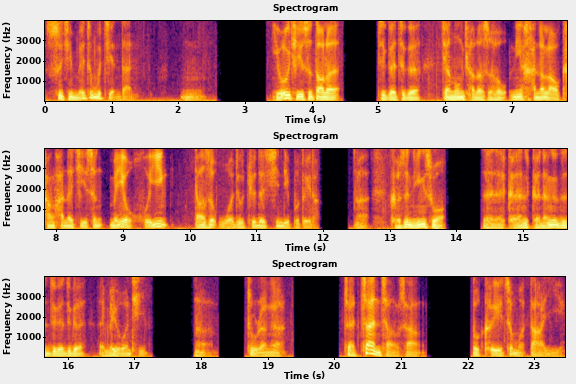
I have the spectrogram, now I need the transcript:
事情没这么简单。嗯，尤其是到了这个这个江东桥的时候，你喊了老康喊了几声，没有回应，当时我就觉得心里不对了。啊，可是您说，呃，可能可能这这个这个呃没有问题，啊。”主人啊，在战场上不可以这么大意。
